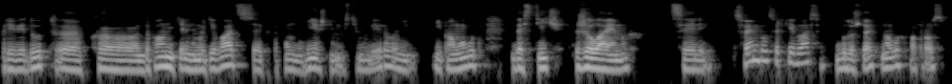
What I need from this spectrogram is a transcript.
приведут э, к дополнительной мотивации, к такому внешнему стимулированию и помогут достичь желаемых целей. С вами был Сергей Власов. Буду ждать новых вопросов.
